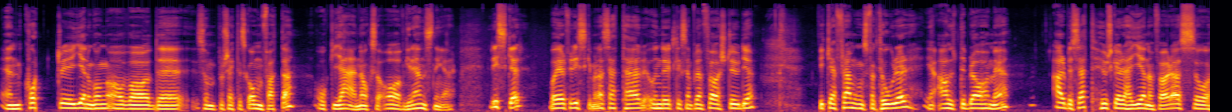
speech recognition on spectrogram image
En kort eh, genomgång av vad eh, som projektet ska omfatta och gärna också avgränsningar. Risker, vad är det för risker man har sett här under till exempel en förstudie? Vilka framgångsfaktorer är alltid bra att ha med? Arbetssätt, hur ska det här genomföras och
